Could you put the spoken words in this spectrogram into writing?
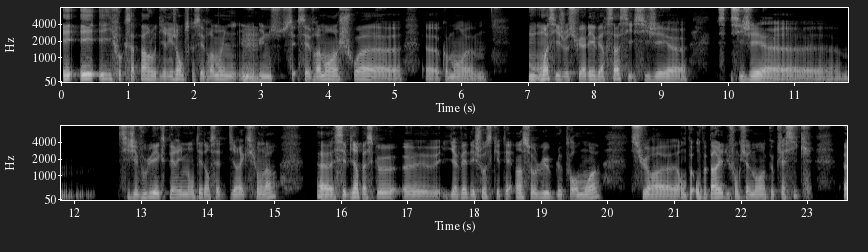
Et, et, il faut que ça parle aux dirigeants, parce que c'est vraiment, une, une, mmh. c'est vraiment un choix. Euh, euh, comment euh, Moi, si je suis allé vers ça, si, si j'ai si j'ai si j'ai voulu expérimenter dans cette direction-là, c'est bien parce que il y avait des choses qui étaient insolubles pour moi. Sur, on, peut, on peut parler du fonctionnement un peu classique, et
